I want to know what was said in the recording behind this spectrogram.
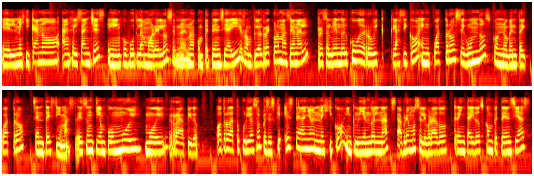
El mexicano Ángel Sánchez en Jojutla, Morelos, en una competencia ahí, rompió el récord nacional resolviendo el cubo de Rubik clásico en 4 segundos con 94 centésimas. Es un tiempo muy, muy rápido. Otro dato curioso, pues es que este año en México, incluyendo el NATS, habremos celebrado 32 competencias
